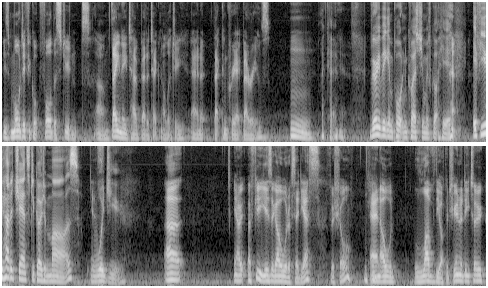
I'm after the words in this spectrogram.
is more difficult for the students. Um, they need to have better technology, and it, that can create barriers. Mm, okay. Yeah very big important question we've got here. if you had a chance to go to Mars, yes. would you? Uh, you know, a few years ago, I would have said yes for sure, mm-hmm. and I would love the opportunity to,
